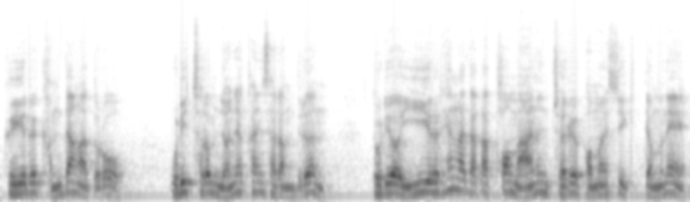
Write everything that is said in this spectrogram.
그 일을 감당하도록 우리처럼 연약한 사람들은 도리어 이 일을 행하다가 더 많은 죄를 범할 수 있기 때문에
